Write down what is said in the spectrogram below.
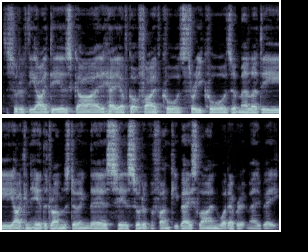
sort of the ideas guy. Hey, I've got five chords, three chords, a melody. I can hear the drums doing this. Here's sort of a funky bass line, whatever it may be.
